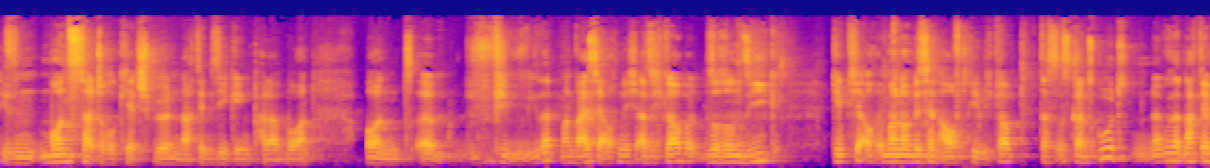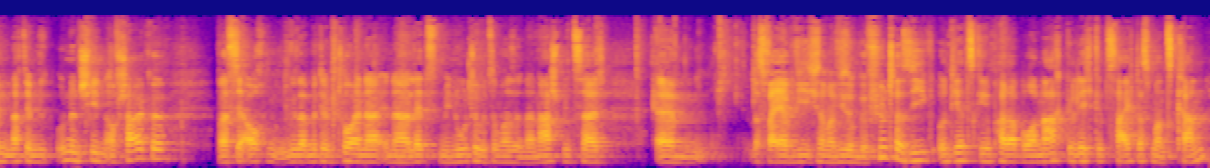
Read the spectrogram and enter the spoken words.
diesen Monsterdruck jetzt spüren nach dem Sieg gegen Paderborn. Und äh, wie, wie gesagt, man weiß ja auch nicht, also ich glaube, so, so ein Sieg gibt hier auch immer noch ein bisschen Auftrieb. Ich glaube, das ist ganz gut. Wie gesagt, nach dem, nach dem Unentschieden auf Schalke, was ja auch, wie gesagt, mit dem Tor in der, in der letzten Minute, beziehungsweise in der Nachspielzeit, ähm, das war ja wie, ich sag mal, wie so ein gefühlter Sieg und jetzt gegen Paderborn nachgelegt, gezeigt, dass man es kann.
